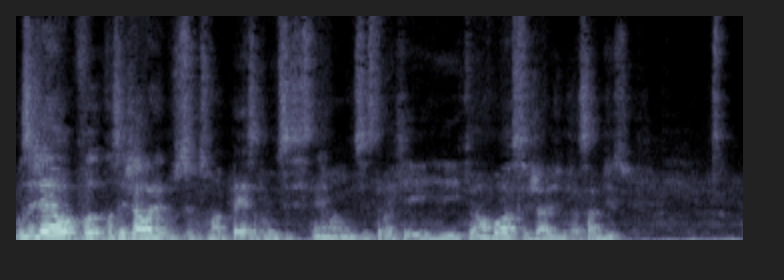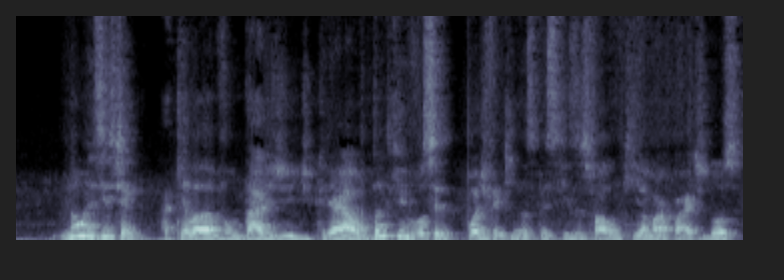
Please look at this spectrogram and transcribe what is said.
Você já, é, você já olha como se fosse uma peça para um sistema. Um sistema que, que é uma bosta já, a gente já sabe disso. Não existe aquela vontade de, de criar algo. Tanto que você pode ver que nas pesquisas falam que a maior parte dos,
